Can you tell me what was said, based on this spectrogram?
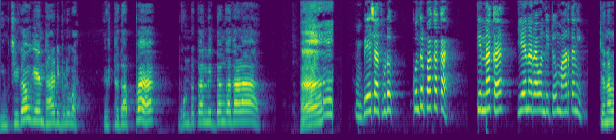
ನಿಮ್ ಏನ್ ದಾಡಿ ಬಿಡುವ? ಇಷ್ಟು ದಪ್ಪ ಗುಂಡು ಕಲ್ಲಿದ್ದಂಗ ಅದಾಳ. ಬೇಸಾತ್ ಬಿಡು. ಕಾಕ ತಿನ್ನಕ ಏನಾರ ಒಂದಿಟ್ಟು ಮಾಡ್ತಾನಿ. ಚೆನ್ನವ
